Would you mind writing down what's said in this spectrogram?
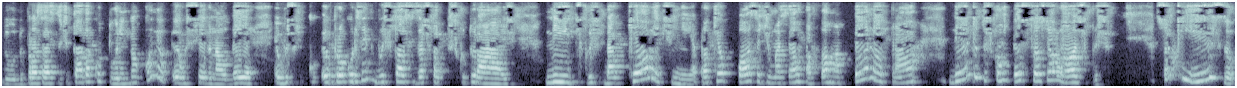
do, do processo de cada cultura. Então, quando eu, eu chego na aldeia, eu, busco, eu procuro sempre buscar esses aspectos culturais, míticos daquela etnia, para que eu possa, de uma certa forma, penetrar dentro dos contextos sociológicos. Só que isso,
